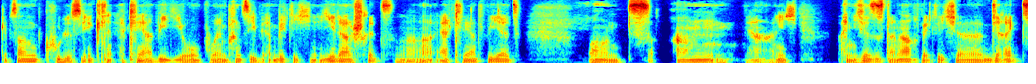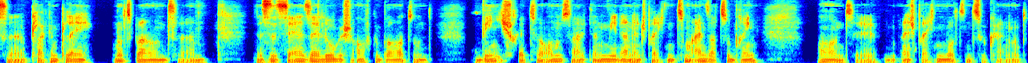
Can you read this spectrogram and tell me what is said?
gibt es ein cooles Erklärvideo, wo im Prinzip wirklich jeder Schritt äh, erklärt wird. Und ähm, ja, eigentlich, eigentlich ist es danach wirklich äh, direkt äh, Plug and Play nutzbar und ähm, ist sehr, sehr logisch aufgebaut und wenig Schritte, um es halt dann mir dann entsprechend zum Einsatz zu bringen und äh, entsprechend nutzen zu können. Und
